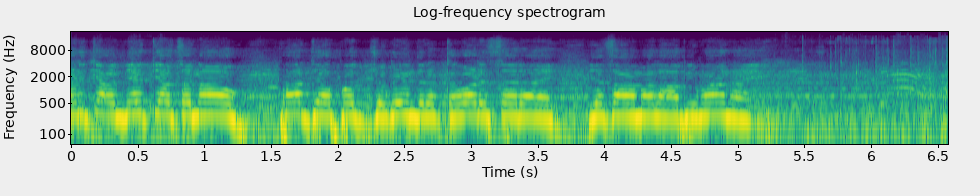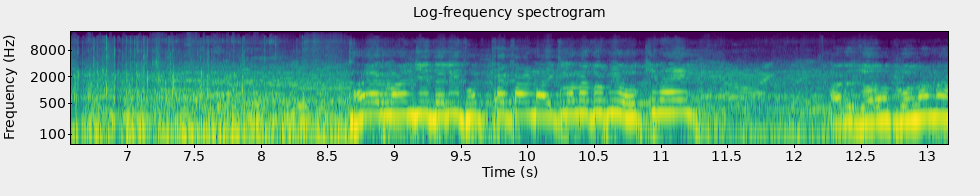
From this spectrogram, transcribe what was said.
आणि त्या नेत्याचं नाव प्राध्यापक जोगेंद्र कवाडे सर आहे याचा आम्हाला अभिमान आहे. खैरलांजी दलित हत्याकांड ऐकलं ना तुम्ही? हो की नाही? अरे जोरात बोला ना.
